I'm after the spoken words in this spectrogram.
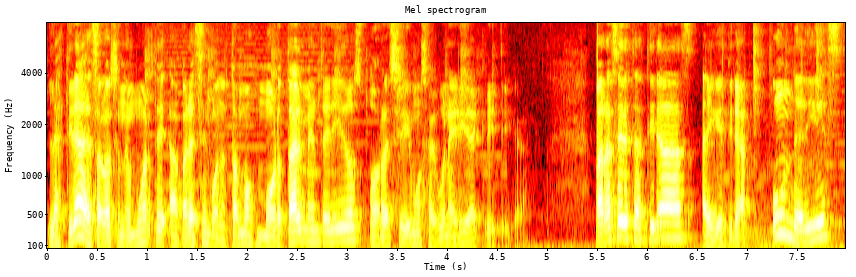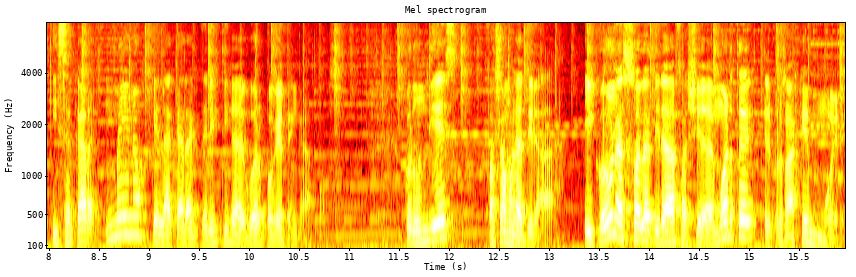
Las tiradas de salvación de muerte aparecen cuando estamos mortalmente heridos o recibimos alguna herida crítica. Para hacer estas tiradas hay que tirar un de 10 y sacar menos que la característica del cuerpo que tengamos. Con un 10 fallamos la tirada. Y con una sola tirada fallida de muerte, el personaje muere.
